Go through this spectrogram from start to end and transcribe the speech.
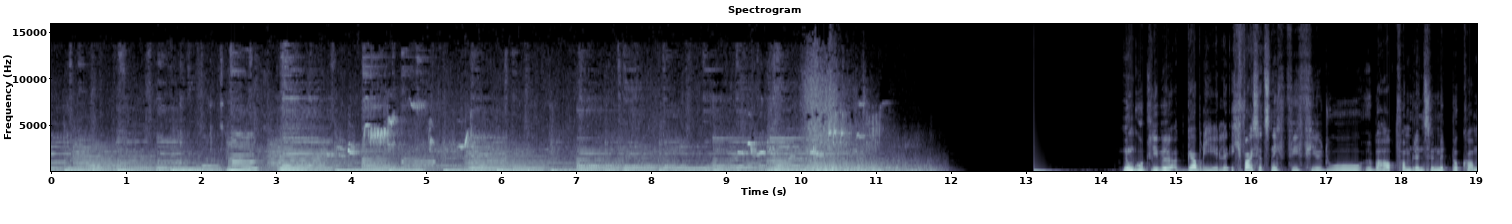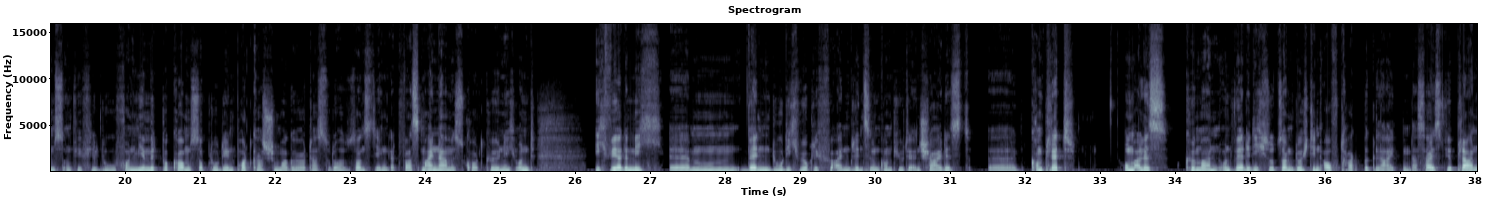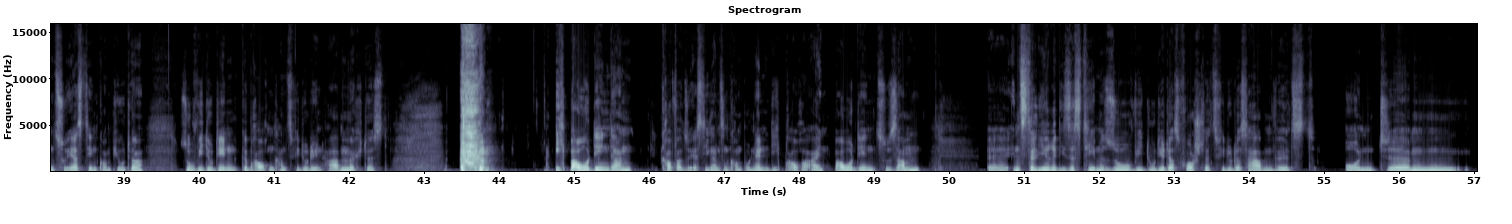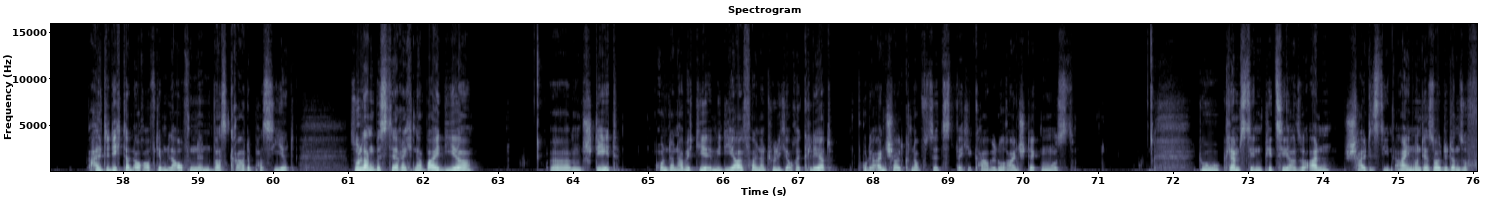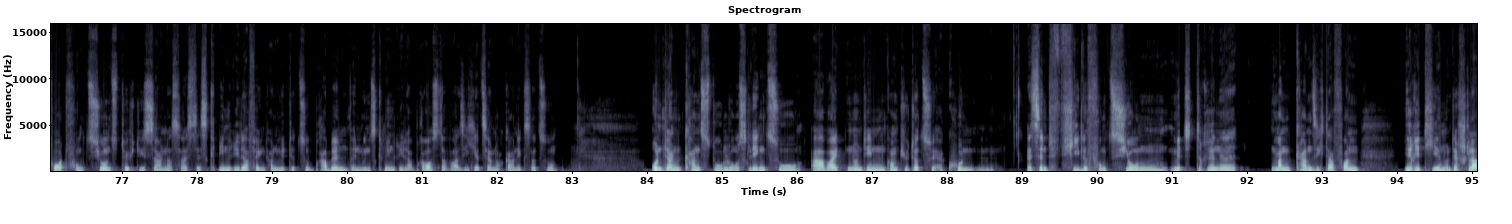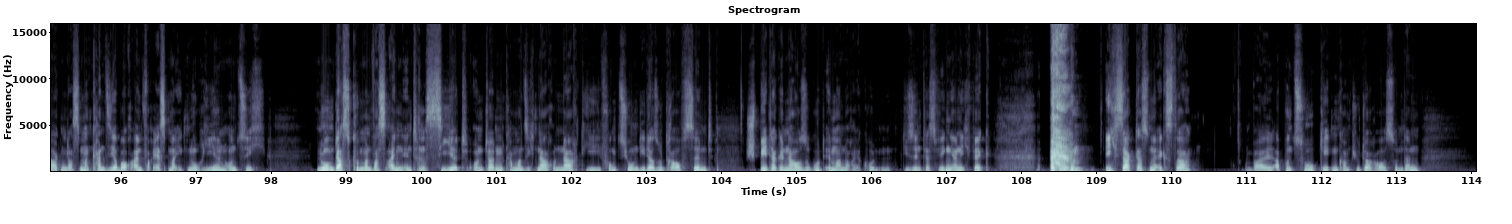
Nun gut, liebe Gabriele, ich weiß jetzt nicht, wie viel du überhaupt vom Blinzeln mitbekommst und wie viel du von mir mitbekommst, ob du den Podcast schon mal gehört hast oder sonst irgendetwas. Mein Name ist Kurt König und ich werde mich, ähm, wenn du dich wirklich für einen Blinzeln-Computer entscheidest, äh, komplett um alles kümmern und werde dich sozusagen durch den Auftrag begleiten. Das heißt, wir planen zuerst den Computer, so wie du den gebrauchen kannst, wie du den haben möchtest. Ich baue den dann, kaufe also erst die ganzen Komponenten, die ich brauche, ein, baue den zusammen, äh, installiere die Systeme so, wie du dir das vorstellst, wie du das haben willst und ähm, halte dich dann auch auf dem Laufenden, was gerade passiert, solange bis der Rechner bei dir ähm, steht. Und dann habe ich dir im Idealfall natürlich auch erklärt, wo der Einschaltknopf sitzt, welche Kabel du reinstecken musst. Du klemmst den PC also an, schaltest ihn ein und er sollte dann sofort funktionstüchtig sein. Das heißt, der Screenreader fängt an mit dir zu brabbeln, wenn du einen Screenreader brauchst. Da weiß ich jetzt ja noch gar nichts dazu. Und dann kannst du loslegen zu arbeiten und den Computer zu erkunden. Es sind viele Funktionen mit drinne. Man kann sich davon irritieren und erschlagen lassen. Man kann sie aber auch einfach erstmal ignorieren und sich nur um das kümmern, was einen interessiert. Und dann kann man sich nach und nach die Funktionen, die da so drauf sind, später genauso gut immer noch erkunden. Die sind deswegen ja nicht weg. Ich sage das nur extra, weil ab und zu geht ein Computer raus und dann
